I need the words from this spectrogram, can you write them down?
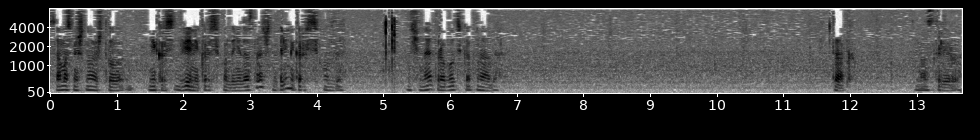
Самое смешное, что микрос... 2 микросекунды недостаточно, 3 микросекунды начинает работать как надо. Так, демонстрирую.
